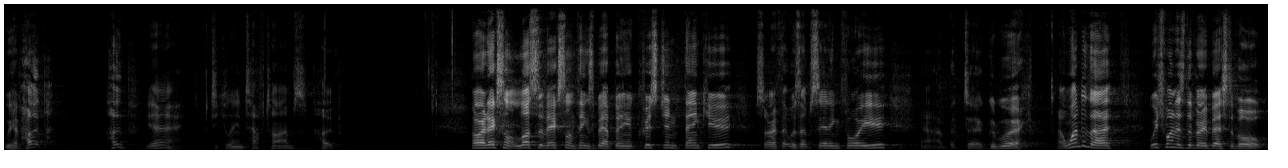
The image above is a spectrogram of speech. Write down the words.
We have hope. Hope, yeah. Particularly in tough times, hope. All right, excellent. Lots of excellent things about being a Christian. Thank you. Sorry if that was upsetting for you, uh, but uh, good work. I wonder, though, which one is the very best of all?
